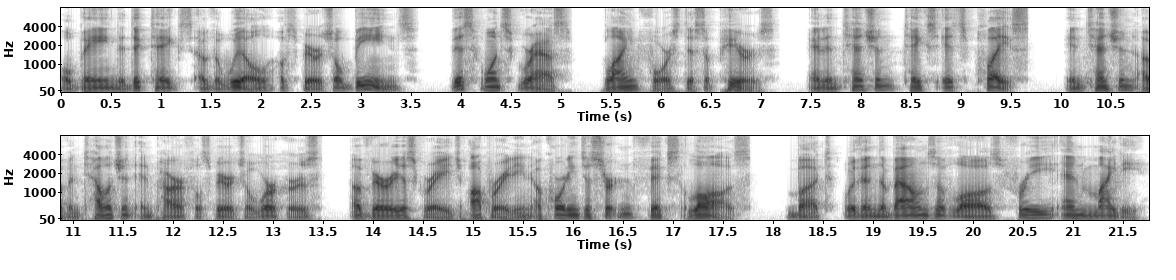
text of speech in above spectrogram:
obeying the dictates of the will of spiritual beings. This once grasped, blind force disappears, and intention takes its place. Intention of intelligent and powerful spiritual workers of various grades operating according to certain fixed laws, but within the bounds of laws free and mighty.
